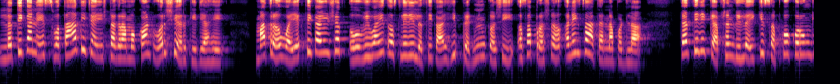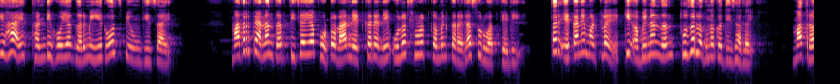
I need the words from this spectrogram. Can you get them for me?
लतिकाने स्वतः तिच्या इंस्टाग्राम अकाउंटवर शेअर केली आहे. मात्र वैयक्तिक आयुष्यात अविवाहित असलेली लतिका ही प्रेग्नंट कशी असा प्रश्न अनेक चाहत्यांना पडला. त्यात तिने कॅप्शन लिहिलंय की सबको करूंगी हाय थंडी हो या गरमी रोज पिऊंगी जाय मात्र त्यानंतर तिच्या या फोटोला नेटकऱ्यांनी उलटसुलट कमेंट करायला सुरुवात केली. तर एकाने म्हटलंय की अभिनंदन तुझं लग्न कधी झालंय? मात्र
